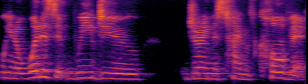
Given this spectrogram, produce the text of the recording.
you know what is it we do during this time of COVID.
